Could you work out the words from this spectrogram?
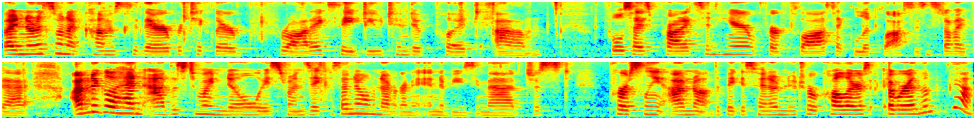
But I notice when it comes to their particular products, they do tend to put... Um, full-size products in here for floss, like lip glosses and stuff like that. I'm to go ahead and add this to my No Waste Wednesday because I know I'm never to end up using that. Just Personally, I'm not the biggest fan of neutral colors. I wear them? Yeah,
